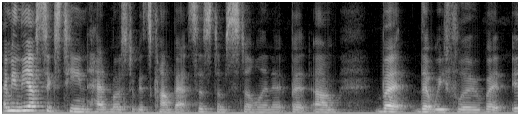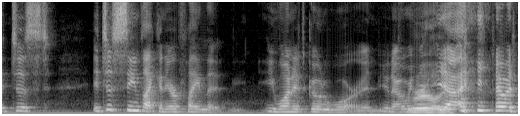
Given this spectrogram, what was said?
I mean, the F sixteen had most of its combat systems still in it, but um, but that we flew, but it just it just seemed like an airplane that you wanted to go to war and you know. you- Really? yeah, you know, and,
